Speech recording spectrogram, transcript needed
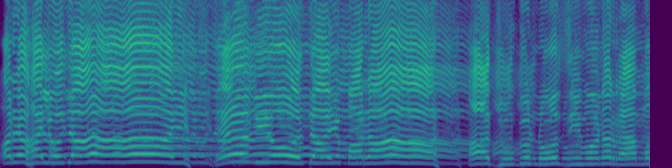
અરે હાલો જાય એ વિયો જાય મારા. આ જુગનો જીવન રામ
